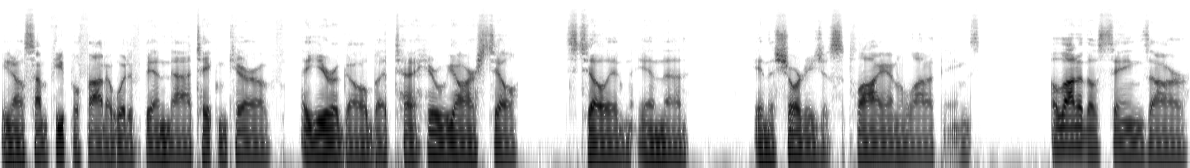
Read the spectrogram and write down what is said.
you know, some people thought it would have been uh, taken care of a year ago, but uh, here we are, still still in in the in the shortage of supply and a lot of things. A lot of those things are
